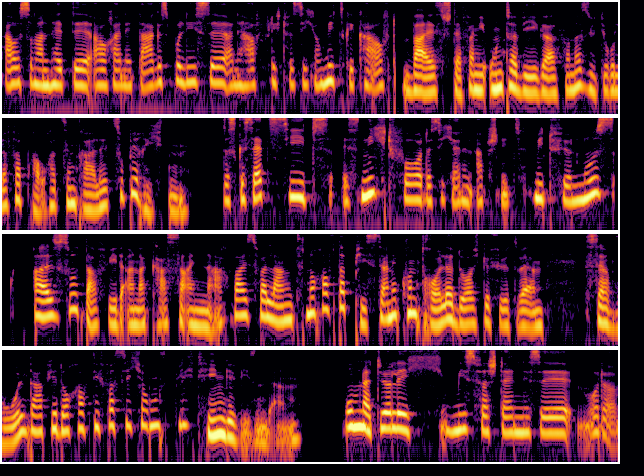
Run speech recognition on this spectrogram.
außer man hätte auch eine Tagespolice, eine Haftpflichtversicherung mitgekauft. Weiß Stefanie Unterweger von der Südtiroler Verbraucherzentrale zu berichten. Das Gesetz sieht es nicht vor, dass ich einen Abschnitt mitführen muss. Also darf weder an der Kasse ein Nachweis verlangt, noch auf der Piste eine Kontrolle durchgeführt werden. Sehr wohl darf jedoch auf die Versicherungspflicht hingewiesen werden. Um natürlich Missverständnisse oder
